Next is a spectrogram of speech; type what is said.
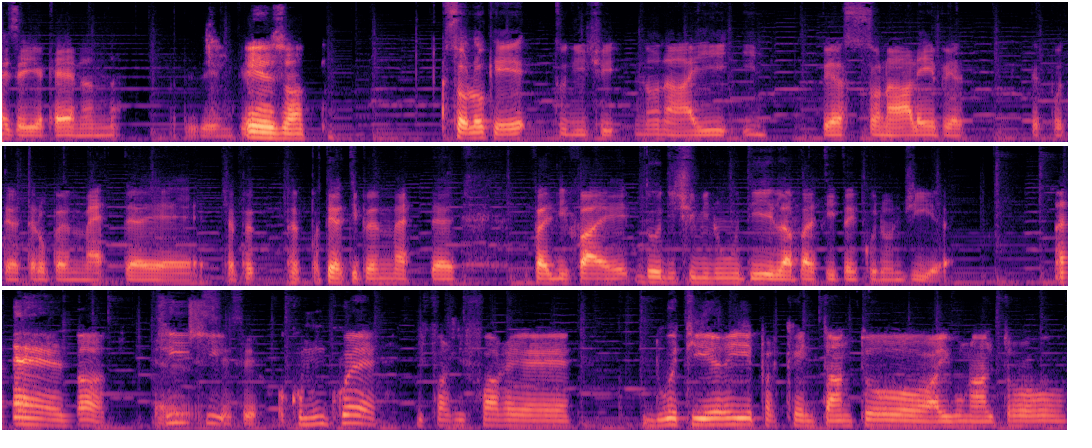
Isaiah Cannon, ad esempio. Esatto. Solo che tu dici non hai il personale per, per potertelo permettere, cioè per, per poterti permettere di fare 12 minuti la partita in cui non gira. Eh, esatto. Sì, Eh, sì, sì, sì. o comunque di fargli fare due tiri perché intanto hai un altro,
